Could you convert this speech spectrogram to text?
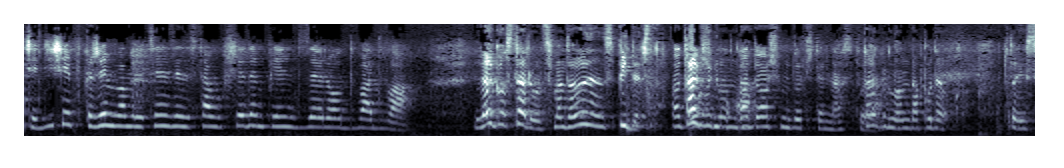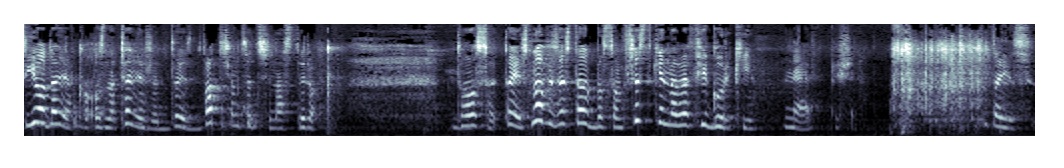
Witajcie, dzisiaj pokażemy Wam recenzję zestawu 75022. Lego Star Wars Mandalorian Speeders. Od, tak 8, wygląda, od 8 do 14 tak lat. wygląda pudełko. Tutaj jest Joda jako oznaczenie, że to jest 2013 rok. To, to jest nowy zestaw, bo są wszystkie nowe figurki. Nie, piszę. Tutaj jest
